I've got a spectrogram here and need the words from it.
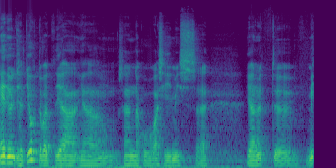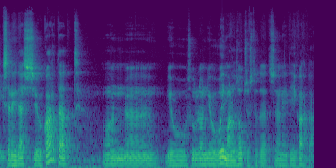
need üldiselt juhtuvad ja, ja see on nagu asi, mis. ja nüüd, miks sa neid asju kardad, on ju, sul on ju võimalus otsustada, et sa neid ei karda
